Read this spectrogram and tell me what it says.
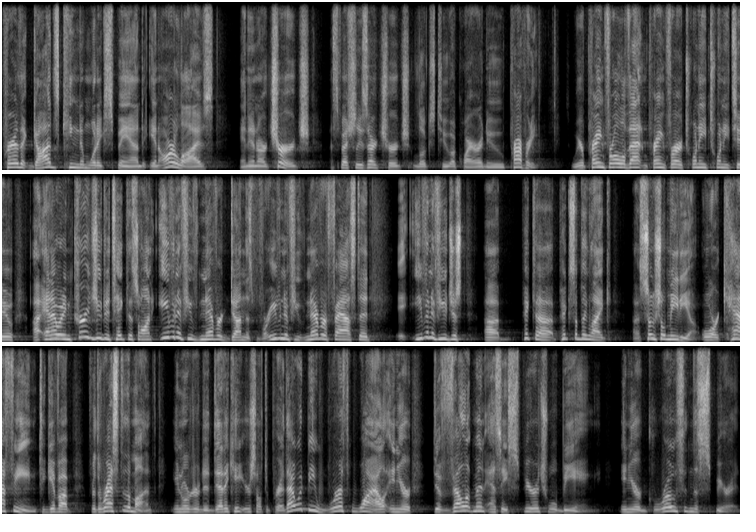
prayer that God's kingdom would expand in our lives and in our church especially as our church looks to acquire a new property. We're praying for all of that and praying for our 2022. Uh, and I would encourage you to take this on, even if you've never done this before, even if you've never fasted, even if you just uh, picked a, pick something like uh, social media or caffeine to give up for the rest of the month in order to dedicate yourself to prayer. That would be worthwhile in your development as a spiritual being, in your growth in the spirit.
